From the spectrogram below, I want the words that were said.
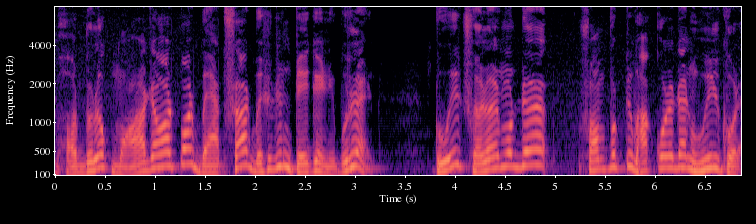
ভদ্রলোক মারা যাওয়ার পর ব্যবসা আর বেশি দিন টেকেনি বুঝলেন? দুই ছেলের মধ্যে সম্পত্তি ভাগ করে দেন উইল করে।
